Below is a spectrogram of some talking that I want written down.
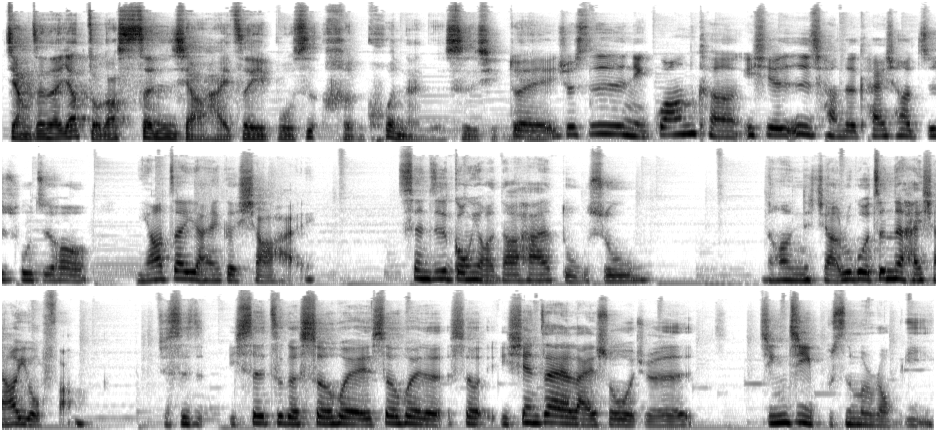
讲真的，要走到生小孩这一步是很困难的事情。对，就是你光可能一些日常的开销支出之后，你要再养一个小孩，甚至供养到他读书，然后你想，如果真的还想要有房，就是以社这个社会社会的社以现在来说，我觉得经济不是那么容易。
